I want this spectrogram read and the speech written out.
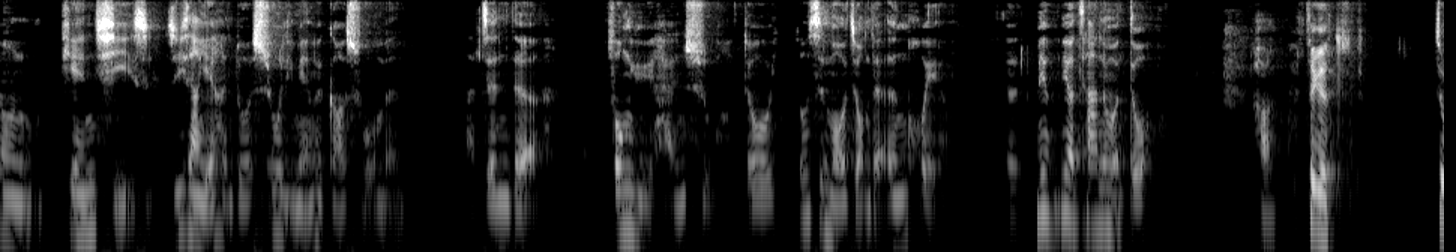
用天气，实际上也很多书里面会告诉我们啊，真的风雨寒暑都。都是某种的恩惠啊，呃，没有没有差那么多。好，这个这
